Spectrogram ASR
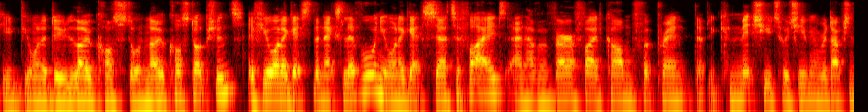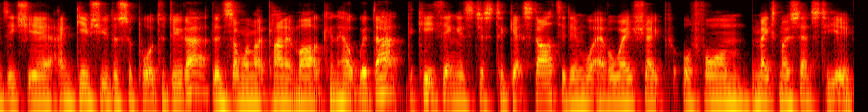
if you, if you want to do low cost or no cost options. If you want to get to the next level and you want to get certified and have a verified carbon footprint that commits you to achieving reductions each year and gives you the support to do that, then someone like Planet Mark can help with that. The key thing is just to get started in whatever way, shape, or form makes most sense to you.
